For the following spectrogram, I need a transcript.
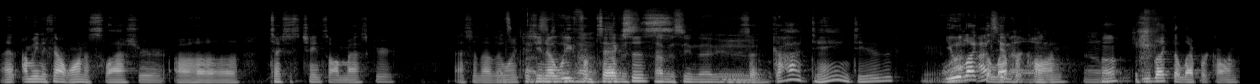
and I mean, if y'all want a slasher, uh, Texas Chainsaw Massacre, that's another one because you know we from I haven't- Texas. Haven't seen that either. So, God dang, dude. Well, you would like I- the I've seen leprechaun. Huh? You'd like the leprechaun.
